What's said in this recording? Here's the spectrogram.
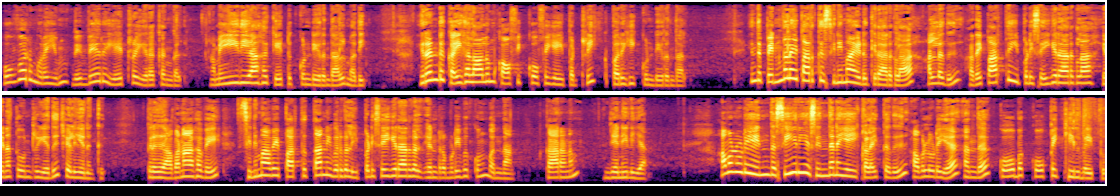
ஒவ்வொரு முறையும் வெவ்வேறு ஏற்ற இறக்கங்கள் அமைதியாக கேட்டுக்கொண்டிருந்தால் மதி. இரண்டு கைகளாலும் காஃபி கோஃபையை பற்றி பருகிக் கொண்டிருந்தாள். இந்த பெண்களை பார்த்து சினிமா எடுக்கிறார்களா? அல்லது அதை பார்த்து இப்படி செய்கிறார்களா என தோன்றியது செழியனுக்கு. பிறகு அவனாகவே சினிமாவை பார்த்துத்தான் இவர்கள் இப்படி செய்கிறார்கள் என்ற முடிவுக்கும் வந்தான். காரணம் ஜெனிலியா. அவனுடைய இந்த சீரிய சிந்தனையை கலைத்தது அவளுடைய அந்த கோப கோப்பை கீழ் வைப்பு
